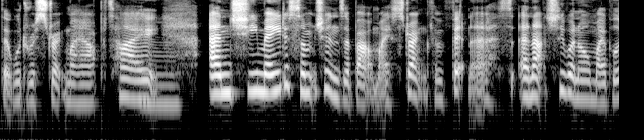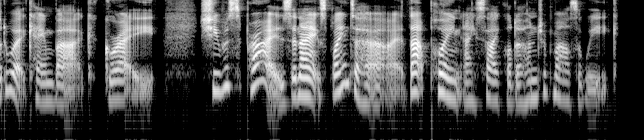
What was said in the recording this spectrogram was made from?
that would restrict my appetite. Mm. And she made assumptions about my strength and fitness. And actually when all my blood work came back, great she was surprised and i explained to her at that point i cycled 100 miles a week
